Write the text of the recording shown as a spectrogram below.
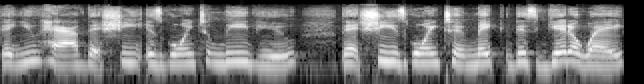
that you have that she is going to leave you, that she's going to make this getaway.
